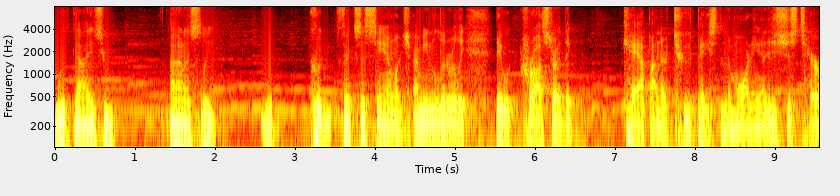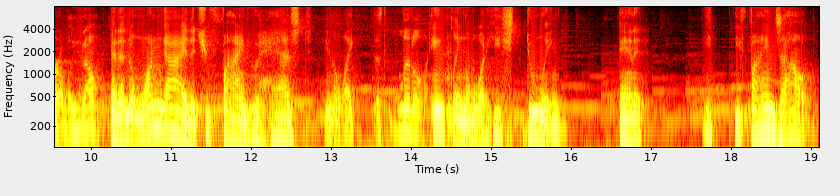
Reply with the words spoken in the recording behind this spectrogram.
with guys who honestly couldn't fix a sandwich. I mean, literally, they would cross thread the cap on their toothpaste in the morning, and it's just terrible, you know. And then the one guy that you find who has, you know, like this little inkling of what he's doing, and it, he, he finds out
